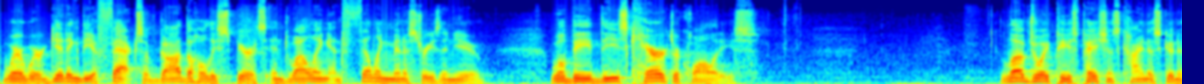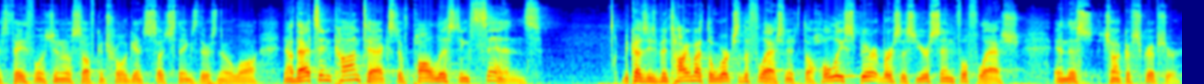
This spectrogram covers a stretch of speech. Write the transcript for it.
where we're getting the effects of God the Holy Spirit's indwelling and filling ministries in you will be these character qualities love, joy, peace, patience, kindness, goodness, faithfulness, general self control. Against such things there's no law. Now, that's in context of Paul listing sins because he's been talking about the works of the flesh, and it's the Holy Spirit versus your sinful flesh in this chunk of Scripture.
